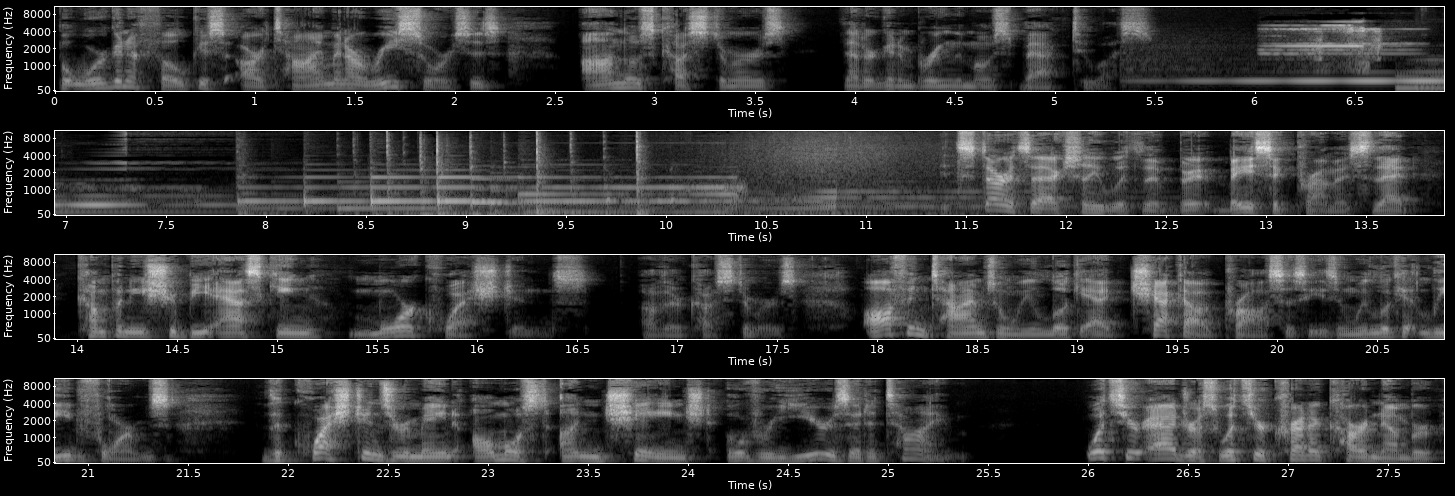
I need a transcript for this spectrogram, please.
but we're going to focus our time and our resources on those customers that are going to bring the most back to us. It starts actually with the basic premise that companies should be asking more questions of their customers. Oftentimes, when we look at checkout processes and we look at lead forms, the questions remain almost unchanged over years at a time. What's your address? What's your credit card number?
